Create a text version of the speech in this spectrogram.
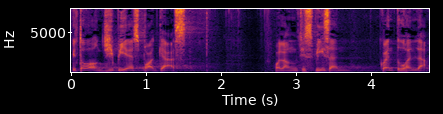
Ito ang GPS Podcast. Walang chismisan, kwentuhan lang.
